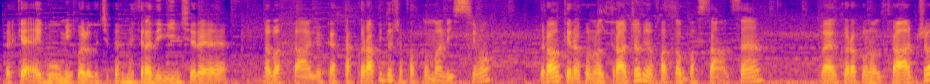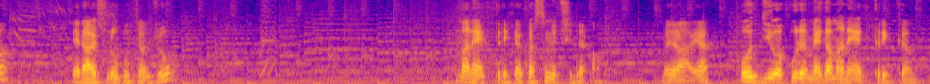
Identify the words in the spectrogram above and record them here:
Perché è Gumi quello che ci permetterà di vincere la battaglia. Ok, attacco rapido ci ha fatto malissimo. Però anche noi con oltraggio abbiamo fatto abbastanza, eh. Vai ancora con oltraggio. E Raichu lo buttiamo giù. Manectric, questo mi ucciderà. Vedrai, eh. Oddio, è pure Mega Manectric.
